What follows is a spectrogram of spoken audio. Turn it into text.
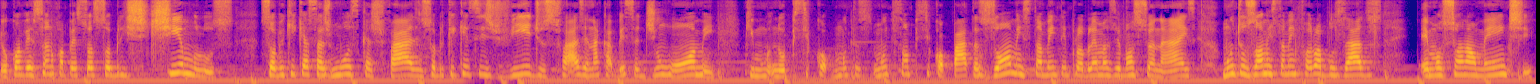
Eu conversando com a pessoa sobre estímulos, sobre o que, que essas músicas fazem, sobre o que, que esses vídeos fazem na cabeça de um homem, que no psico, muitos, muitos são psicopatas, homens também têm problemas emocionais, muitos homens também foram abusados emocionalmente,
